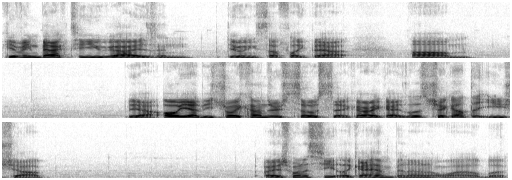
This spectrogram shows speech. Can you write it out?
giving back to you guys and doing stuff like that. Um, yeah. Oh, yeah, these Joy-Cons are so sick. All right, guys, let's check out the eShop. I just want to see, like, I haven't been on in a while, but...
